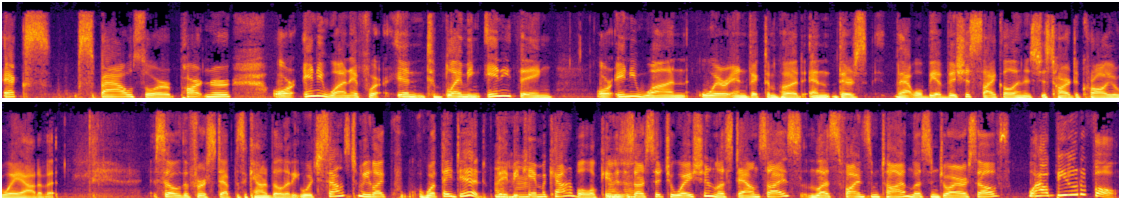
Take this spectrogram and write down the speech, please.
ex spouse or partner or anyone, if we're into blaming anything or anyone, we're in victimhood, and there's that will be a vicious cycle, and it's just hard to crawl your way out of it. So the first step is accountability, which sounds to me like what they did. They mm-hmm. became accountable. Okay, this is mm-hmm. our situation. Let's downsize. Let's find some time. Let's enjoy ourselves. Wow, beautiful.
